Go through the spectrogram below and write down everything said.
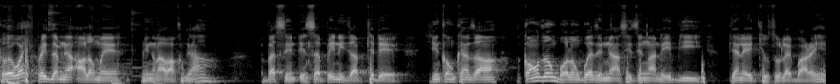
တော်ဝက်ပရိသတ်များအားလုံးပဲမင်္ဂလာပါခင်ဗျာအပတ်စဉ်တင်ဆက်ပေးနေကြဖြစ်တဲ့ရင်ခုန်ခန်းစားအကောင်းဆုံးဘောလုံးပွဲစဉ်များအစီအစဉ်ကနေပြီးပြန်လည်ကြိုဆိုလိုက်ပါရယ်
